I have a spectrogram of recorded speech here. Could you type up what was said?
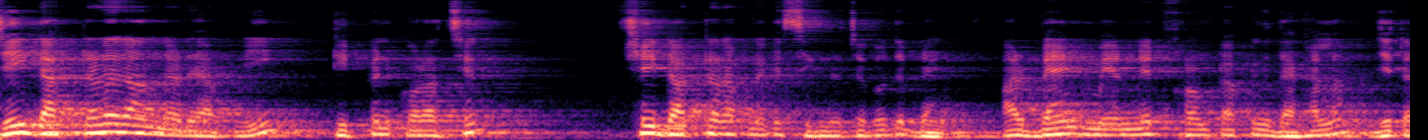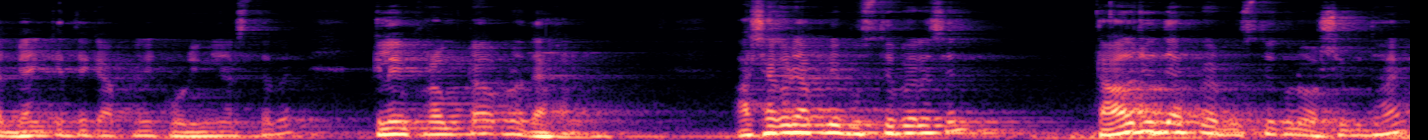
যেই ডাক্তারের আন্ডারে আপনি ট্রিটমেন্ট করাচ্ছেন, সেই ডাক্তার আপনাকে সিগনেচার করতে ব্যাঙ্ক আর ব্যাংক ম্যান্ডেট ফর্মটা আপনাকে দেখালাম, যেটা ব্যাংকে থেকে আপনাকে করে নিয়ে আসতে হবে। ক্লেম ফর্মটাও আপনার দেখালাম আশা করি আপনি বুঝতে পেরেছেন। তাও যদি আপনার বুঝতে কোনো অসুবিধা হয়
